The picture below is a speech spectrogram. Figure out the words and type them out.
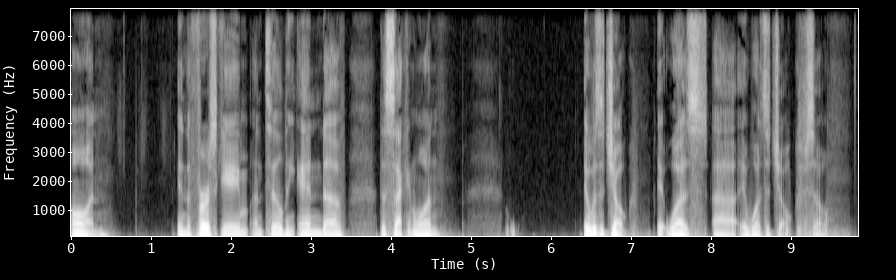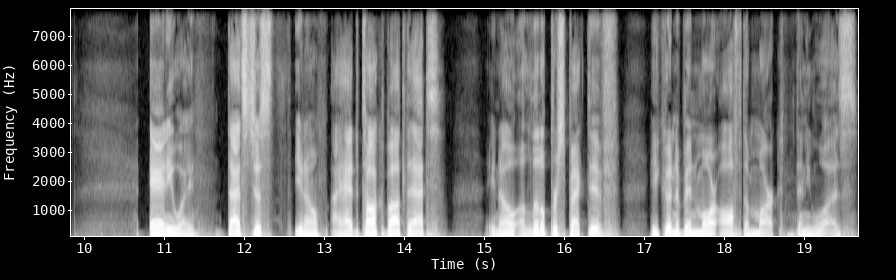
on, in the first game until the end of the second one. It was a joke. It was uh, it was a joke. So anyway, that's just you know I had to talk about that. You know, a little perspective. He couldn't have been more off the mark than he was.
